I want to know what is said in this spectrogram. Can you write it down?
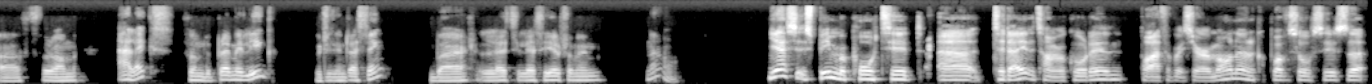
uh, from Alex from the Premier League, which is interesting. But let's let's hear from him now. Yes, it's been reported uh, today, at the time of recording, by Fabrizio Romano and a couple of other sources that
